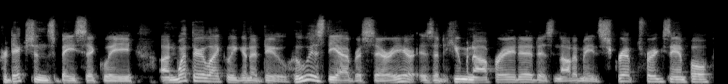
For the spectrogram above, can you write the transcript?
predictions basically on what they're likely going to do? Who is the adversary? Or is it human operated? Is an automated script, for example?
